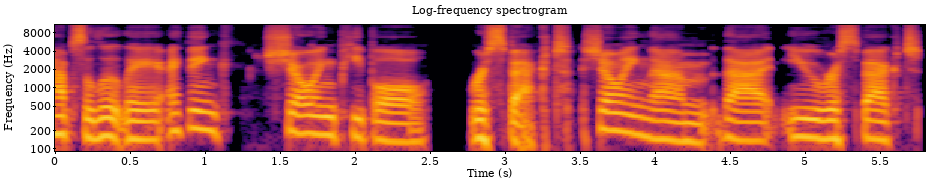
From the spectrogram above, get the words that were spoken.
Absolutely. I think showing people respect, showing them that you respect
